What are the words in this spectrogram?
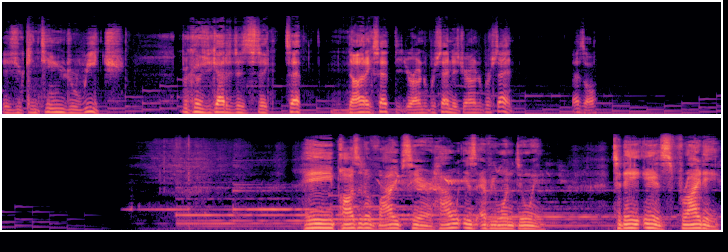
Is you continue to reach because you got to just accept, not accept that your 100% is your 100%. That's all. Hey, positive vibes here. How is everyone doing? Today is Friday,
